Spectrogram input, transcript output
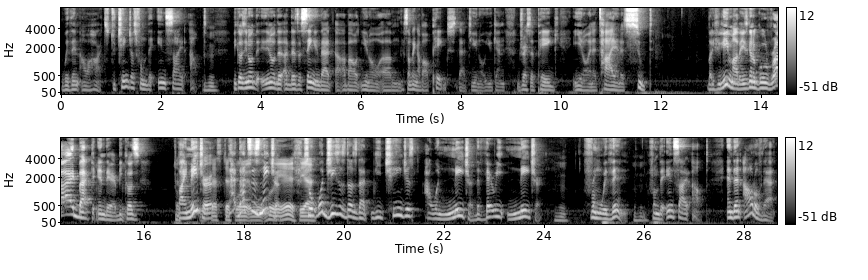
within our hearts to change us from the inside out. Because you know, the, you know, the, uh, there's a saying that uh, about you know um, something about pigs that you know you can dress a pig, you know, in a tie and a suit, but if you leave him out there, he's gonna go right back in there because by nature, that's just that- that's his nature. is, yeah. So what Jesus does that he changes our nature, the very nature, mm-hmm. from within, mm-hmm. from the inside out, and then out of that,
